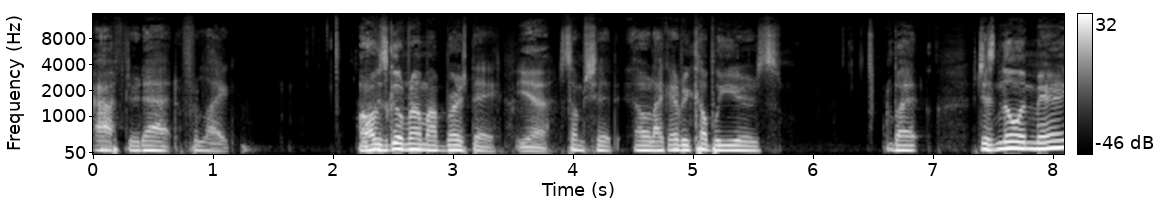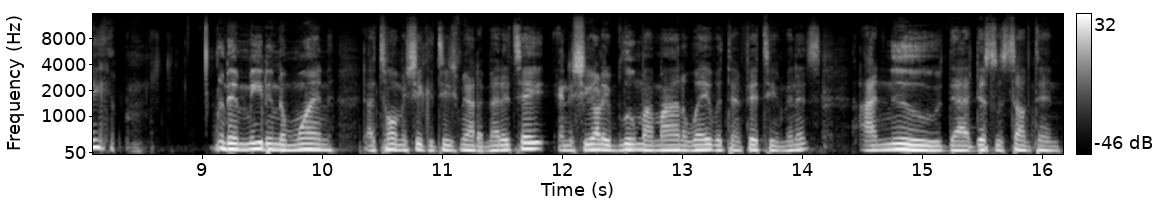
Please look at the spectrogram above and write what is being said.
after that for like, I always go around my birthday Yeah. some shit or like every couple years. But just knowing Mary and then meeting the one that told me she could teach me how to meditate and she already blew my mind away within 15 minutes, I knew that this was something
